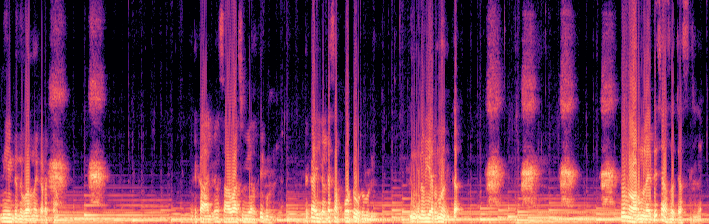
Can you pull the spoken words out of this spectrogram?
നീണ്ടു നിവർന്ന് കിടക്കാം. എന്നിട്ട് കാലുകൾ സാവാശം ഉയർത്തി കൊണ്ടുവരിക കൈകളുടെ സപ്പോർട്ടോടുകൂടി ഇങ്ങനെ ഉയർന്നു നിൽക്കാം നോർമലായിട്ട് ശ്വാസോച്ഛ്വാസം ചെയ്യാം.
